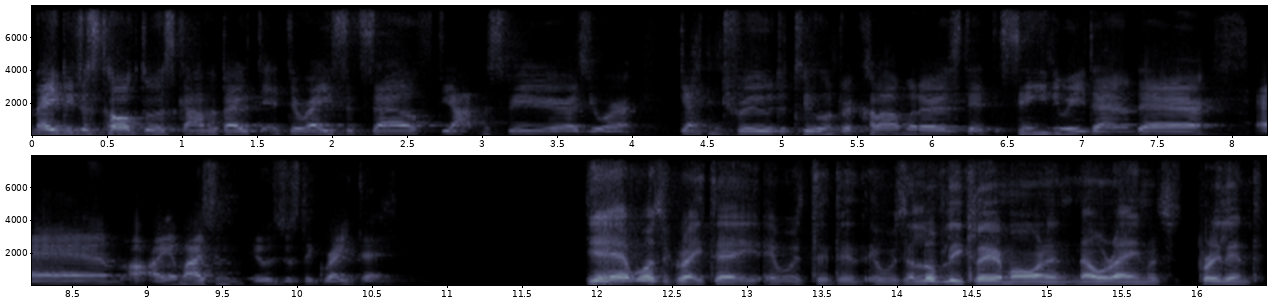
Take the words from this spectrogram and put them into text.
maybe just talk to us, Gav, about the, race itself, the atmosphere as you were getting through the 200 kilometers, the, the scenery down there. Um, I, I imagine it was just a great day. Yeah, it was a great day. It was it, was a lovely clear morning, no rain, which is brilliant.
